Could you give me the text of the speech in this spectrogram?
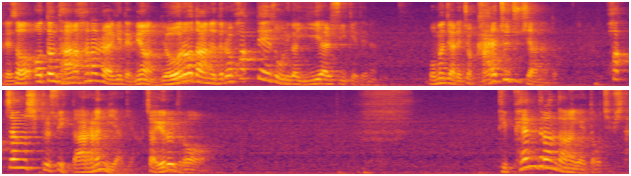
그래서 어떤 단어 하나를 알게 되면 여러 단어들을 확대해서 우리가 이해할 수 있게 되는 뭐 뭔지 알았죠? 가르쳐 주지 않아도 확장시킬 수 있다라는 이야기야. 자, 예를 들어 depend란 단어가 있다고 칩시다.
